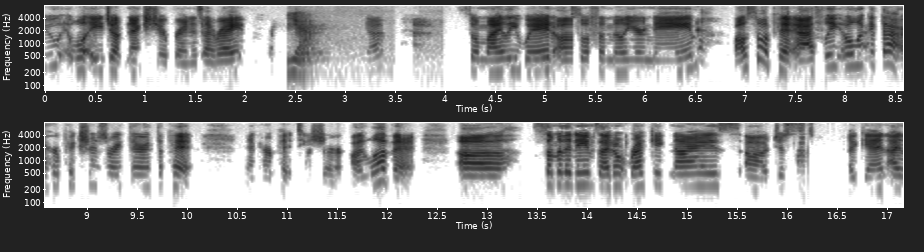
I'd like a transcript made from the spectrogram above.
You will age up next year, Brynn. Is that right? Yeah. Yep. So Miley Wade, also a familiar name, also a pit athlete. Oh, look at that. Her picture's right there at the pit and her pit t-shirt. I love it. Uh, some of the names I don't recognize. Uh, just again, I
